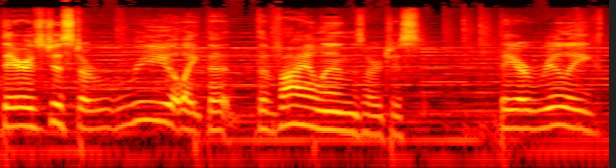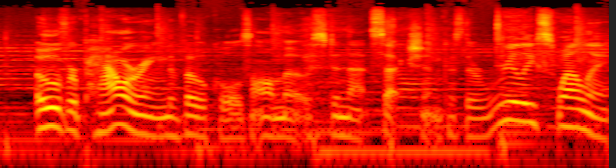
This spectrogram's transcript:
there's just a real like the the violins are just they are really overpowering the vocals almost in that section because they're really swelling.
